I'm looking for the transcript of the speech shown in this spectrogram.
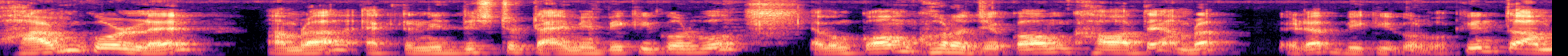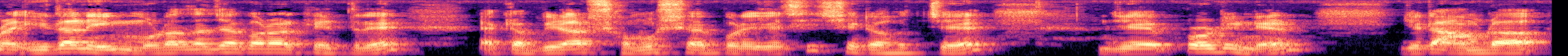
ফার্ম করলে আমরা একটা নির্দিষ্ট টাইমে বিক্রি করব এবং কম খরচে, কম খাওয়াতে আমরা এটা বিক্রি করব। কিন্তু আমরা ইদানিং মোটা তাজা করার ক্ষেত্রে একটা বিরাট সমস্যায় পড়ে গেছি, সেটা হচ্ছে যে প্রোটিনের, যেটা আমরা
